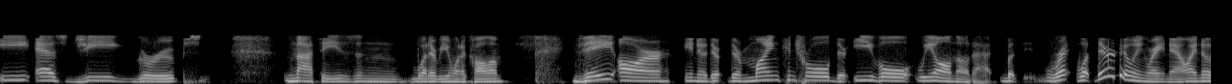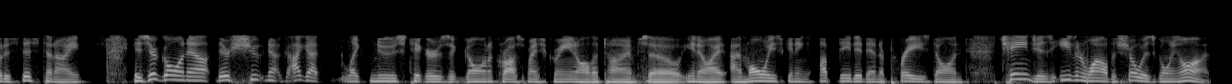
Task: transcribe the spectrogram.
ESG groups, Nazis and whatever you want to call them, they are, you know, they're they're mind controlled, they're evil. We all know that. But re- what they're doing right now, I noticed this tonight, is they're going out, they're shooting out. I got like news tickers that going across my screen all the time, so you know, I, I'm always getting updated and appraised on changes, even while the show is going on.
